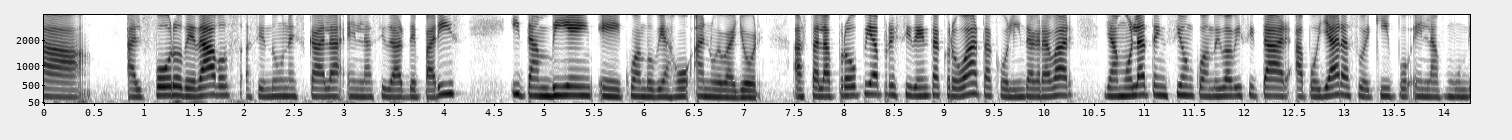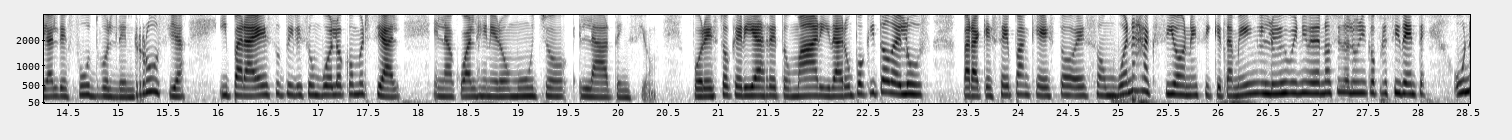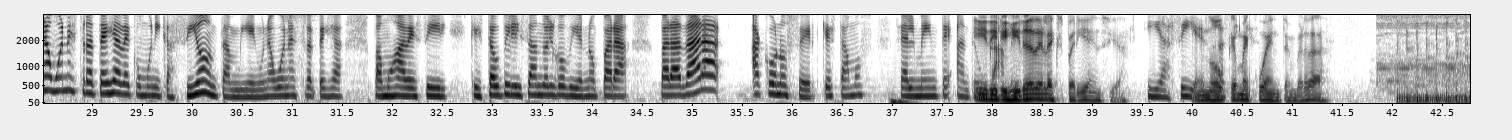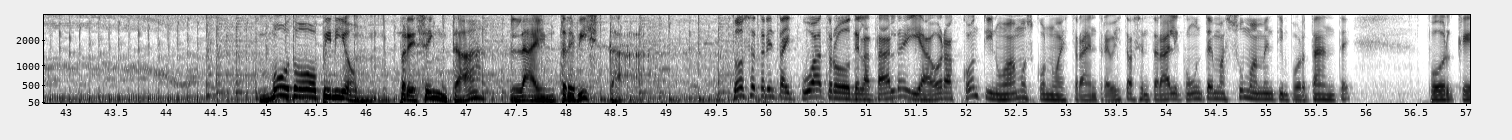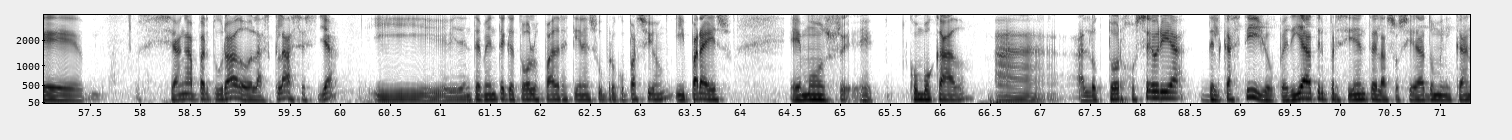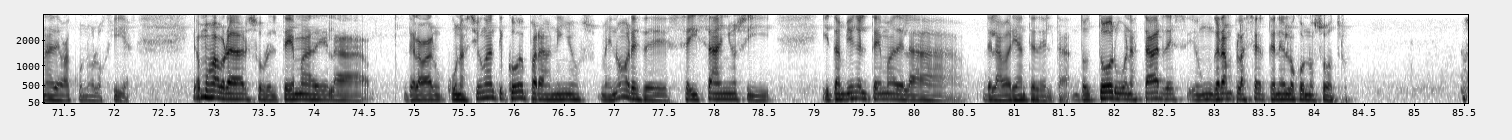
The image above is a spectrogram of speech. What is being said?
al foro de Davos haciendo una escala en la ciudad de París y también eh, cuando viajó a Nueva York. Hasta la propia presidenta croata, Colinda Grabar, llamó la atención cuando iba a visitar, apoyar a su equipo en la Mundial de Fútbol de Rusia y para eso utilizó un vuelo comercial en la cual generó mucho la atención. Por esto quería retomar y dar un poquito de luz para que sepan que esto son buenas acciones y que también Luis Abinader no ha sido el único presidente. Una buena estrategia de comunicación también, una buena estrategia, vamos a decir, que está utilizando el gobierno para, para dar a, a conocer que estamos realmente ante un Y dirigir desde la experiencia. Y así es. No que me cuenten, ¿verdad? Modo Opinión presenta la entrevista. 12.34 de la tarde y ahora continuamos con nuestra entrevista central y con un tema sumamente importante porque se han aperturado las clases ya y evidentemente que todos los padres tienen su preocupación y para eso hemos eh, convocado al doctor José Oria del Castillo, pediatra y presidente de la Sociedad Dominicana de Vacunología. Y vamos a hablar sobre el tema de la, de la vacunación anti-COVID para niños menores de 6 años y, también el tema de la, de la variante Delta. Doctor, buenas tardes y un gran placer tenerlo con nosotros.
